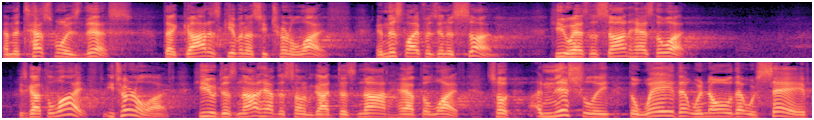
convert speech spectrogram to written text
and the testimony is this, that God has given us eternal life. And this life is in his Son. He who has the Son has the what? He's got the life, eternal life. He who does not have the Son of God does not have the life. So, initially, the way that we know that we're saved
